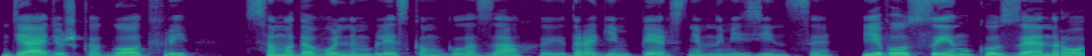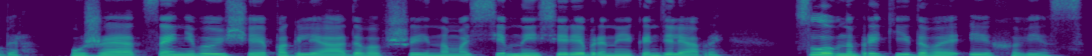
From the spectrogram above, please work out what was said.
Дядюшка Готфри с самодовольным блеском в глазах и дорогим перстнем на мизинце, его сын кузен Робер, уже оценивающий, поглядывавший на массивные серебряные канделябры, словно прикидывая их вес.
